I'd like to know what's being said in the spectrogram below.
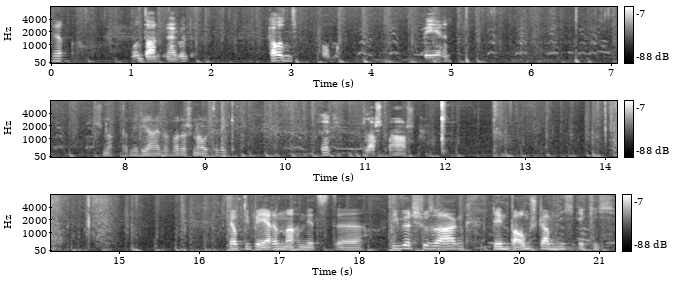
Ja. Und dann, na gut. 1000 brauchen wir. Bären. Schnappt mir die einfach vor der Schnauze weg. Lascht Arsch. Ich glaube, die Bären machen jetzt, äh, wie würdest du sagen, den Baumstamm nicht eckig.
